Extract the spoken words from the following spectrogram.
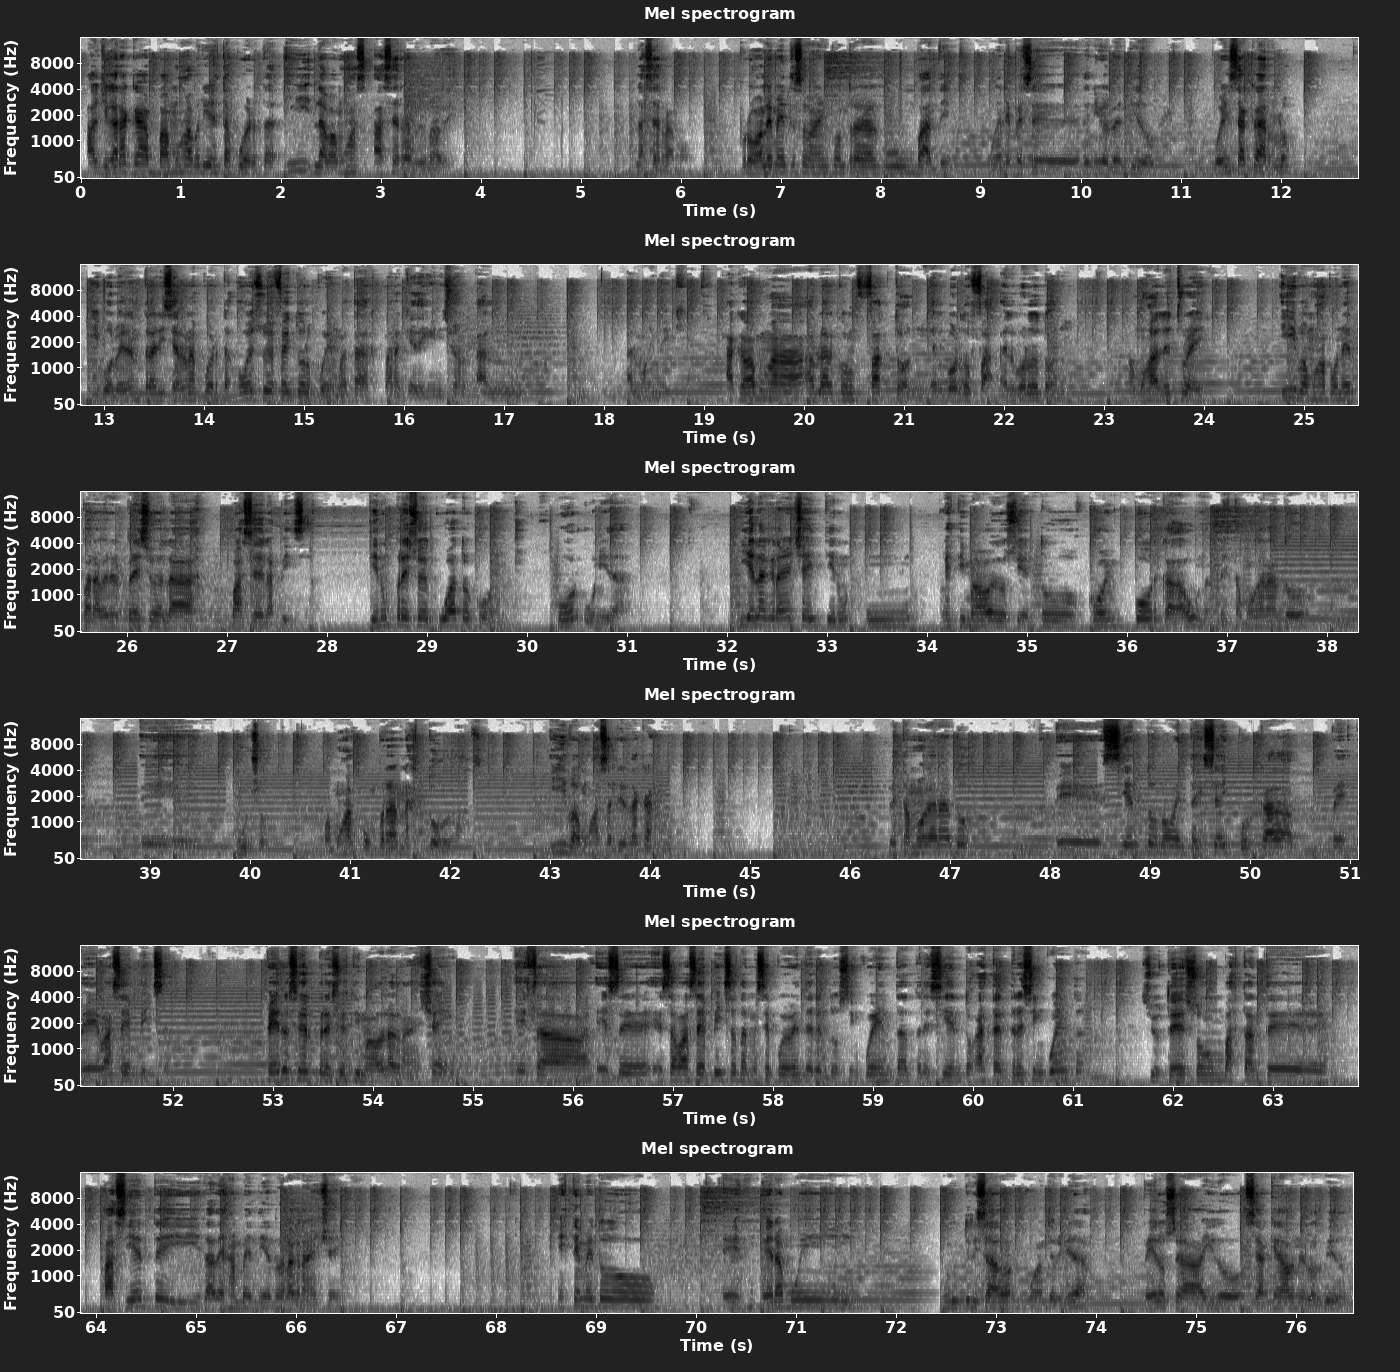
Al llegar acá vamos a abrir esta puerta y la vamos a cerrar de una vez. La cerramos. Probablemente se van a encontrar algún bandit, un NPC de nivel 22. Pueden sacarlo y volver a entrar y cerrar la puerta o en su efecto lo pueden matar para que den inicio al, al money making. Acá vamos a hablar con Fat Tony, el gordo, Fat, el gordo Tony. Vamos a darle trade y vamos a poner para ver el precio de la base de la pizza. Tiene un precio de 4 coins por unidad. Y en la Grand Chain tiene un, estimado de 200 coins por cada una. Le estamos ganando eh, mucho. Vamos a comprarlas todas. Y vamos a salir de acá. Le estamos ganando eh, 196 por cada base de pizza pero ese es el precio estimado de la Grand Chain. Esa, ese, esa base de pizza también se puede vender en 250, 300, hasta en 350 si ustedes son bastante pacientes y la dejan vendiendo en la Grand Chain. Este método era muy, muy utilizado con anterioridad, pero se ha, ido, se ha quedado en el olvido.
